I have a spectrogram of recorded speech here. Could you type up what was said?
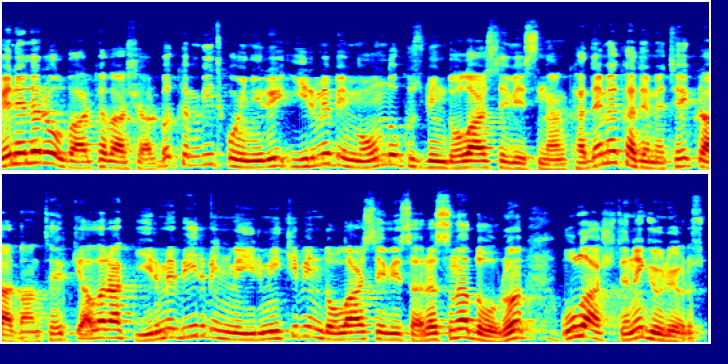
Ve neler oldu arkadaşlar? Bakın Bitcoin 20 bin ve 19 bin dolar seviyesinden kademe kademe tekrardan tepki alarak 21 bin ve 22 bin dolar seviyesi arasına doğru ulaştığını görüyoruz.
